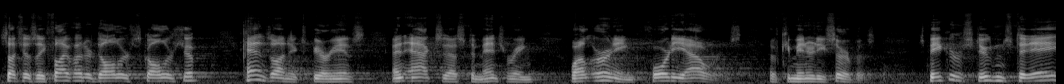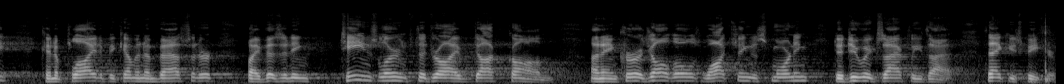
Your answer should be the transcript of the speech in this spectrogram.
such as a $500 scholarship, hands-on experience, and access to mentoring while earning 40 hours of community service. Speaker, students today can apply to become an ambassador by visiting teenslearntodrive.com, and I encourage all those watching this morning to do exactly that. Thank you, Speaker.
